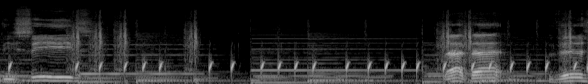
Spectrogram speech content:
these seeds, that, that, this.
